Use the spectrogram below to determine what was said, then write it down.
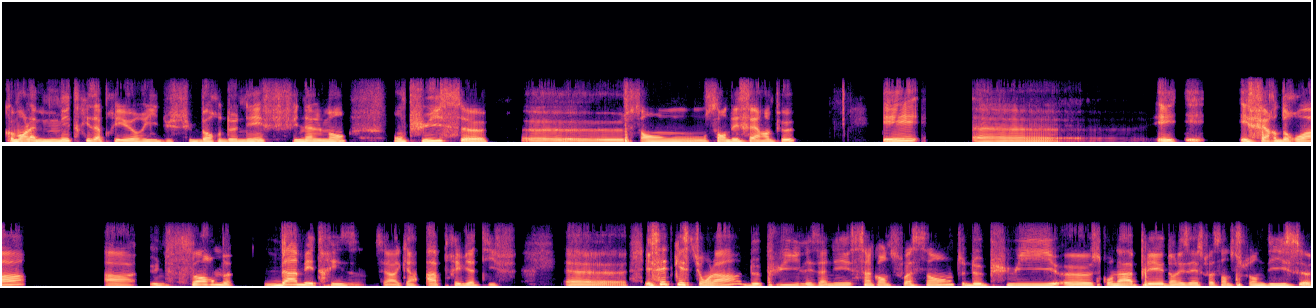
comment la maîtrise a priori du subordonné, finalement, on puisse sans, défaire un peu euh, et, faire droit à une forme d'amaîtrise, c'est-à-dire avec un A. Euh, et cette question-là, depuis les années 50-60, depuis ce qu'on a appelé dans les années 60-70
